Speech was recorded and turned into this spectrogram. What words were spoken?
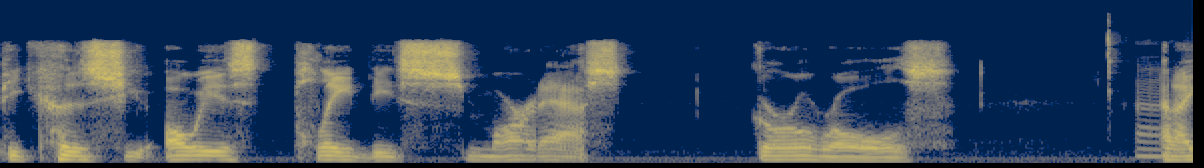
because she always played these smart ass girl roles. Oh, and I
